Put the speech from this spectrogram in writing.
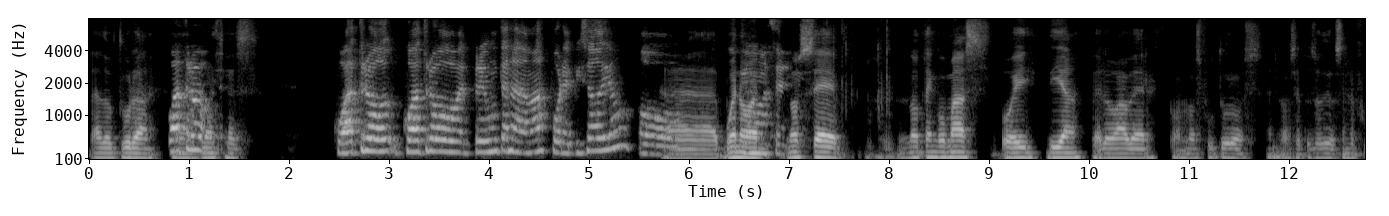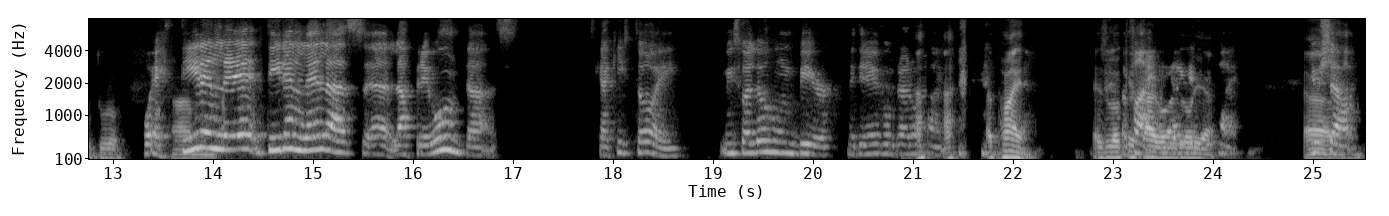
la doctora. Cuatro, gracias. Cuatro, cuatro preguntas nada más por episodio. ¿o ah, bueno, no sé, no tengo más hoy día, pero a ver con los futuros, en los episodios en el futuro. Pues tírenle, tírenle las, eh, las preguntas, que aquí estoy. Mi sueldo es un beer, me tiene que comprar un pint. a pint, es lo que pago, Gloria. You shall.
